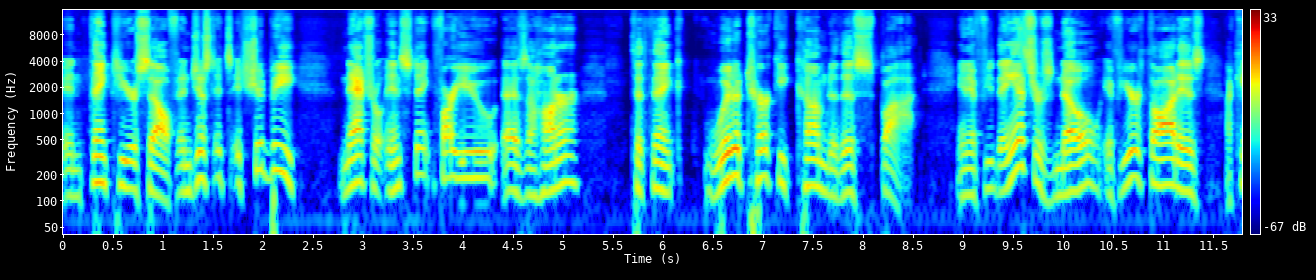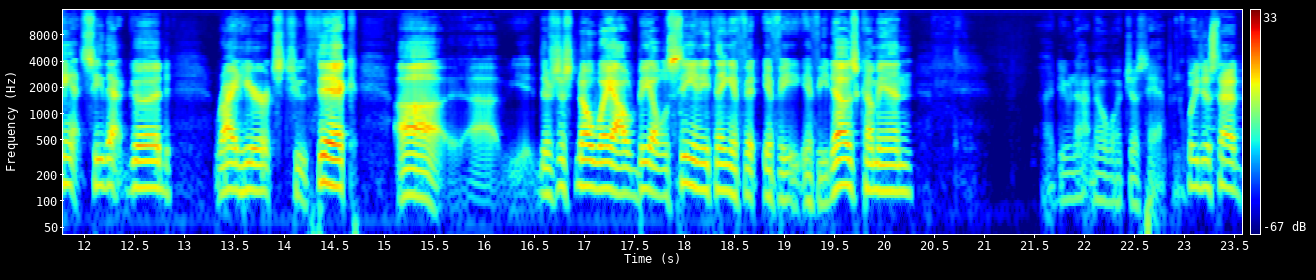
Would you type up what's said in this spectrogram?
and think to yourself, and just it's it should be natural instinct for you as a hunter to think, would a turkey come to this spot? And if you, the answer is no, if your thought is I can't see that good right here, it's too thick. Uh, uh, there's just no way I would be able to see anything if it if he if he does come in. I do not know what just happened. we just had.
